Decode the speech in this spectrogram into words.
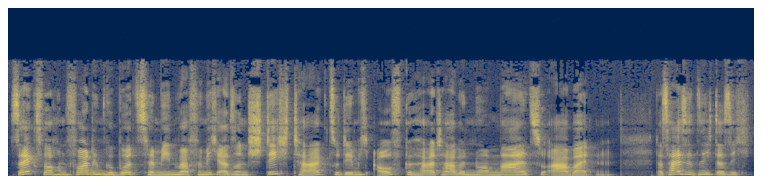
Sechs Wochen vor dem Geburtstermin war für mich also ein Stichtag, zu dem ich aufgehört habe, normal zu arbeiten. Das heißt jetzt nicht, dass ich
